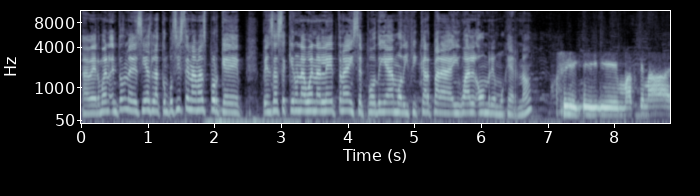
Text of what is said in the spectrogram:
A ver, bueno, entonces me decías, la compusiste nada más porque pensaste que era una buena letra y se podía modificar para igual hombre o mujer, ¿no? Sí, y, y más que nada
